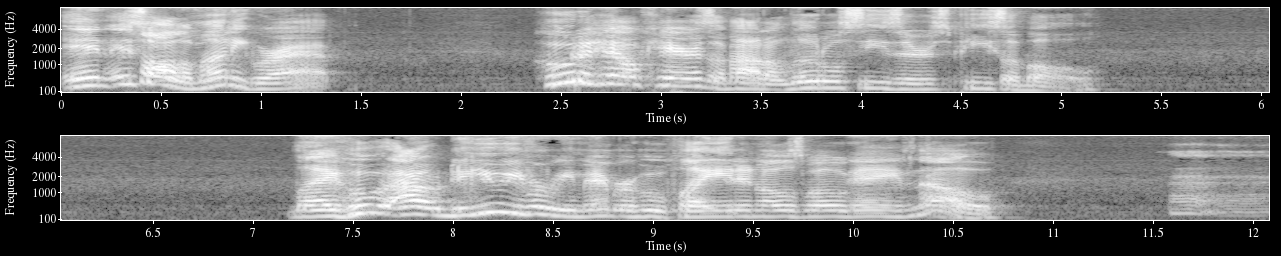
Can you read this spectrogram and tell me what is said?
And it's all a money grab. Who the hell cares about a Little Caesars pizza bowl? Like who I, do you even remember who played in those bowl games? No. Mm-mm.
